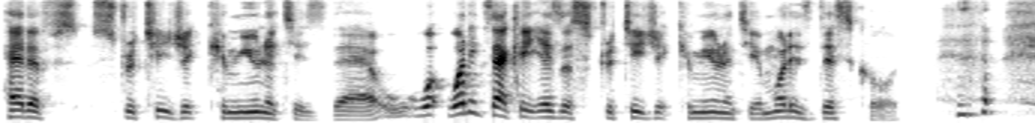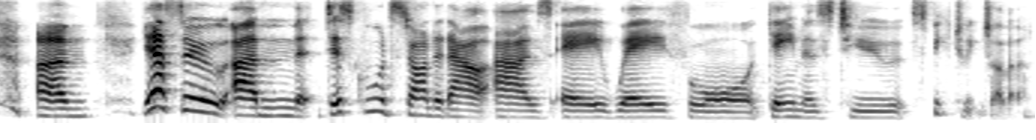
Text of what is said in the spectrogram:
head of strategic communities there. What, what exactly is a strategic community, and what is Discord? um, yeah, so um, Discord started out as a way for gamers to speak to each other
